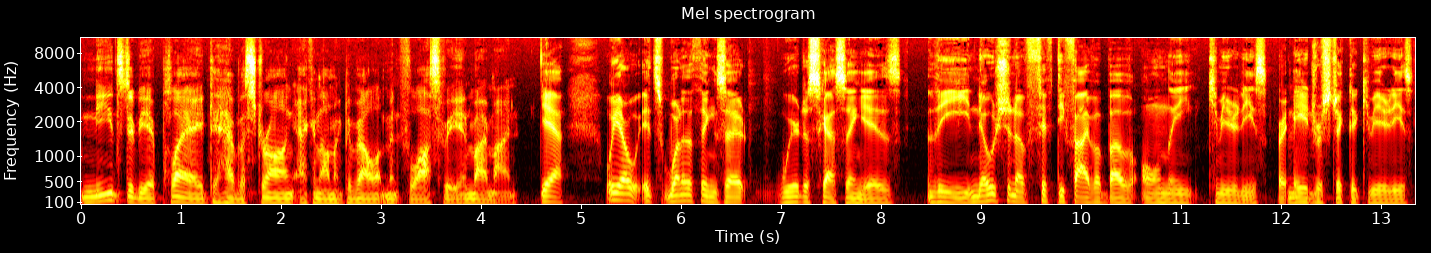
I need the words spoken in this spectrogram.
needs to be at play to have a strong economic development philosophy in my mind. Yeah. Well, you know, it's one of the things that we're discussing is the notion of 55 above only communities or mm-hmm. age restricted communities.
